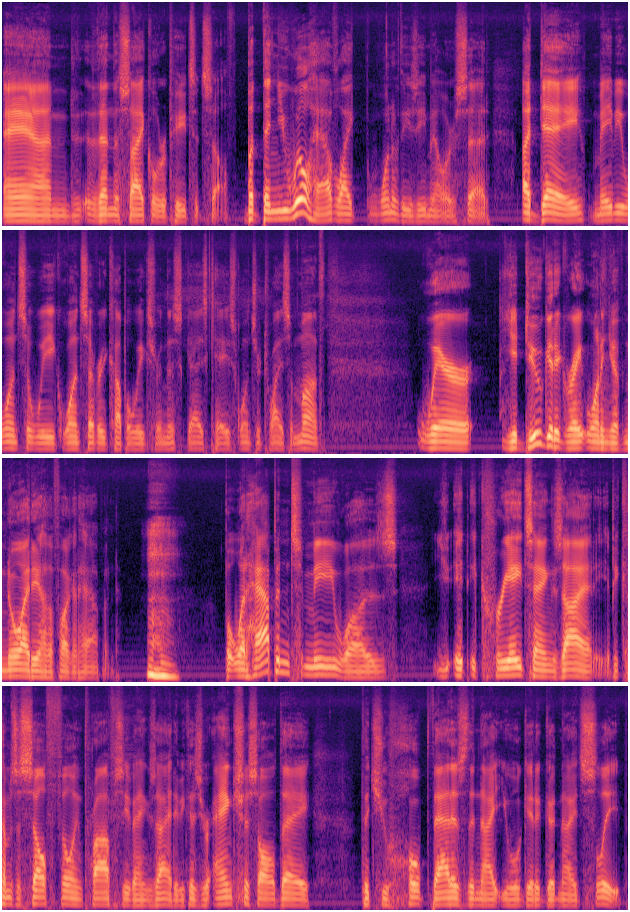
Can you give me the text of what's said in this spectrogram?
And then the cycle repeats itself. But then you will have, like one of these emailers said, a day, maybe once a week, once every couple weeks, or in this guy's case, once or twice a month, where you do get a great one and you have no idea how the fuck it happened. Mm-hmm. But what happened to me was you, it, it creates anxiety. It becomes a self fulfilling prophecy of anxiety because you're anxious all day that you hope that is the night you will get a good night's sleep.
